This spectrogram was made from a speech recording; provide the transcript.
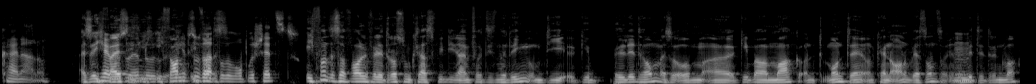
Keine Ahnung. Also ich, ich weiß nicht, ich, ich, fand, ich, ich, fand so grob geschätzt. ich fand es auf alle Fälle trotzdem krass, wie die einfach diesen Ring um die gebildet haben, also um äh, Geber, Mark und Monte und keine Ahnung, wer sonst noch in der mhm. Mitte drin war.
